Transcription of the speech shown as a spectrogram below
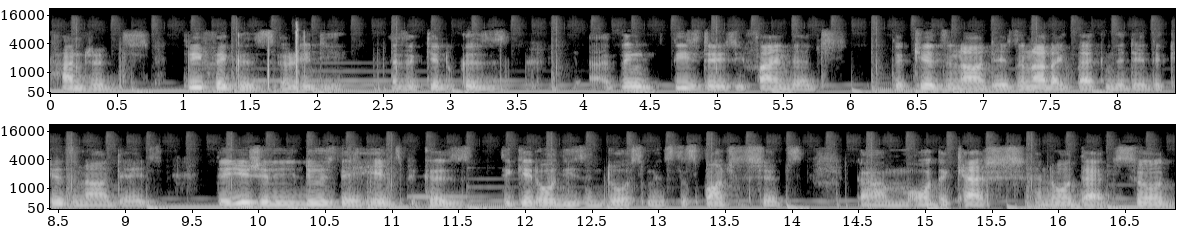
hundreds, three figures already as a kid because I think these days you find that the kids nowadays they're not like back in the day. The kids nowadays they usually lose their heads because they get all these endorsements, the sponsorships, um, all the cash and all that. So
